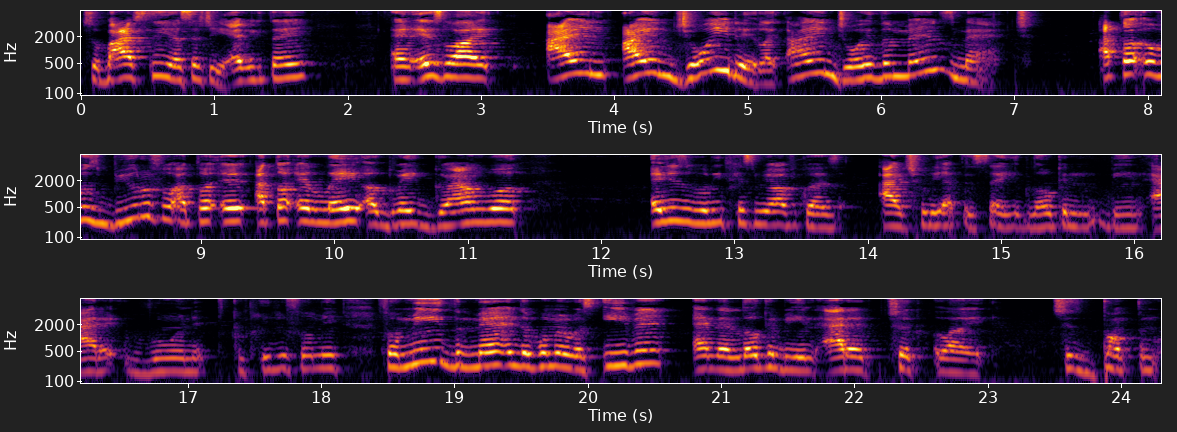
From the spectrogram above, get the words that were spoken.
So but I've seen essentially everything, and it's like I I enjoyed it. Like I enjoyed the men's match. I thought it was beautiful. I thought it I thought it laid a great groundwork. It just really pissed me off because I truly have to say Logan being added ruined it completely for me. For me, the man and the woman was even, and then Logan being added took like just bumped them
